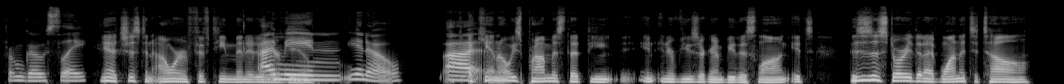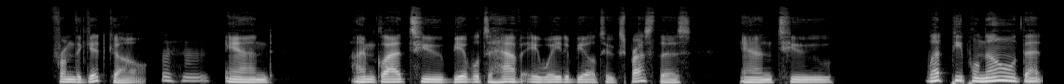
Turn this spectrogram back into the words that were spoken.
from Ghostly. Yeah, it's just an hour and fifteen minute interview. I mean, you know, uh, I can't always promise that the in- interviews are going to be this long. It's this is a story that I've wanted to tell from the get go. Mm-hmm. And I'm glad to be able to have a way to be able to express this and to let people know that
